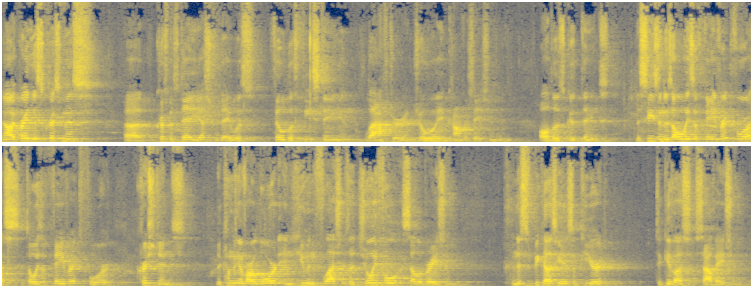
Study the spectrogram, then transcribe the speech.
Now, I pray this Christmas, uh, Christmas Day yesterday was filled with feasting and laughter and joy and conversation and all those good things. The season is always a favorite for us, it's always a favorite for Christians. The coming of our Lord in human flesh is a joyful celebration. And this is because he has appeared to give us salvation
